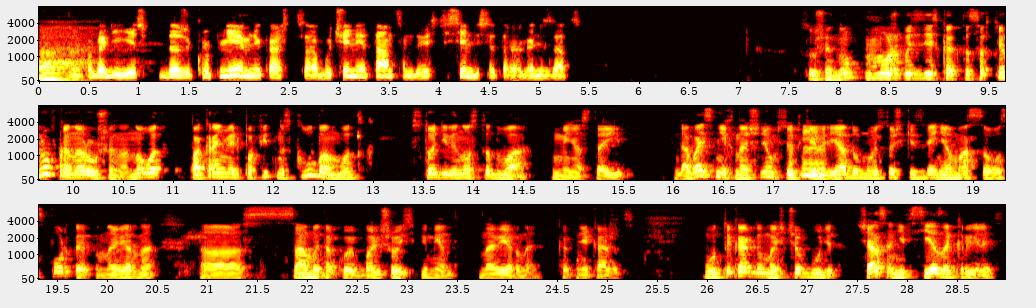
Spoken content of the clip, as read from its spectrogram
Не, погоди, есть даже крупнее, мне кажется, обучение танцам 270 организаций. Слушай, ну, может быть, здесь как-то сортировка нарушена, но вот, по крайней мере, по фитнес-клубам вот 192 у меня стоит. Давай с них начнем. Все-таки, mm-hmm. я думаю, с точки зрения массового спорта, это, наверное, э, самый такой большой сегмент, наверное, как мне кажется. Вот ты как думаешь, что будет? Сейчас они все закрылись.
